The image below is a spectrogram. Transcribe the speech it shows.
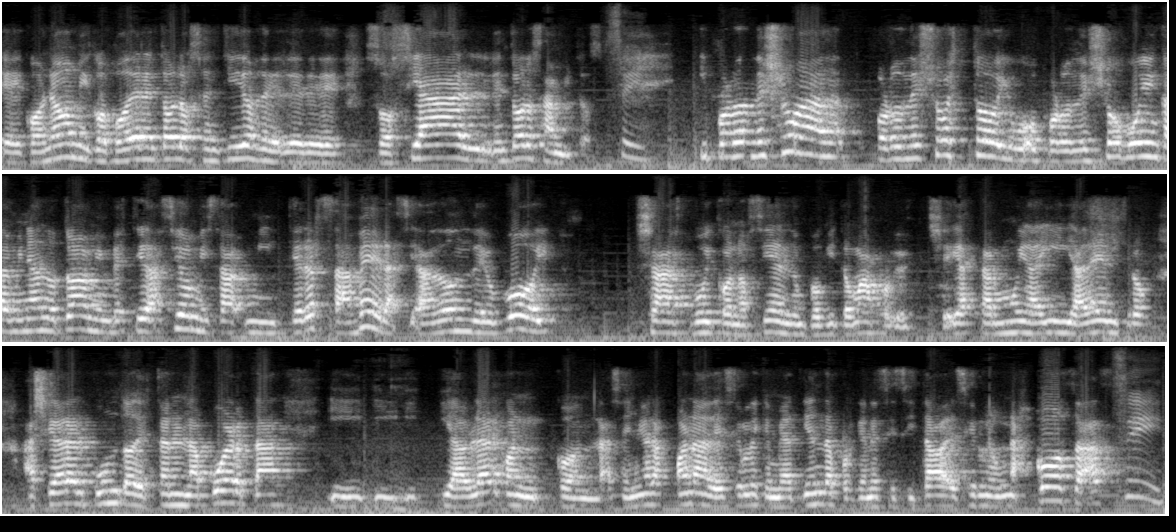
económico, poder en todos los sentidos de, social, en todos los ámbitos. Sí. Y por donde yo por donde yo estoy o por donde yo voy encaminando toda mi investigación, mi, querer saber hacia dónde voy, ya voy conociendo un poquito más porque llegué a estar muy ahí adentro, a llegar al punto de estar en la puerta y, hablar con, la señora Juana, decirle que me atienda porque necesitaba decirme unas cosas. Sí.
